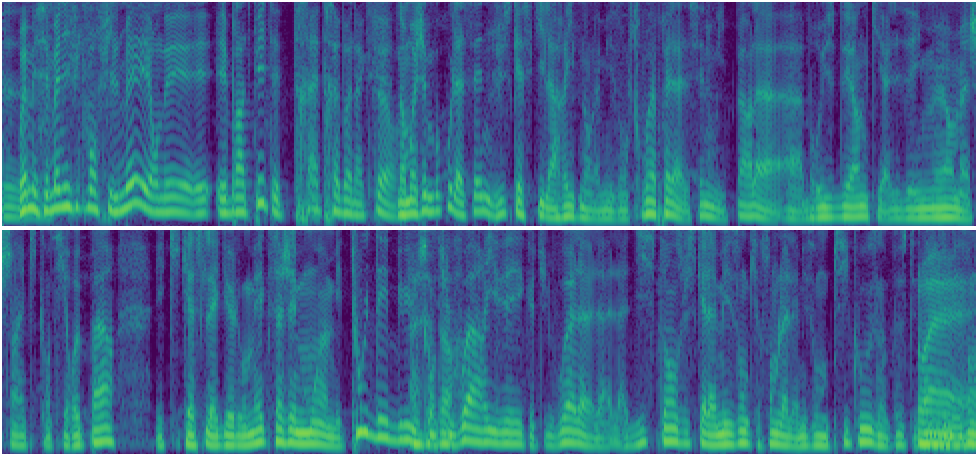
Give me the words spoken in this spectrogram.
euh, Ouais, mais c'est magnifiquement filmé et, on est, et, et Brad Pitt est très très bon acteur. Non, moi j'aime beaucoup la scène jusqu'à ce qu'il arrive dans la maison. Je trouve après la scène où il parle à, à Bruce Dern qui a Alzheimer, machin, et puis quand il repart et qui casse la gueule au mec, ça j'aime moins. Mais tout le début, Ah, quand tu le vois arriver, que tu le vois la, la- la distance jusqu'à la maison qui ressemble à la maison de psychose, un peu cette espèce Ouais. de maison,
